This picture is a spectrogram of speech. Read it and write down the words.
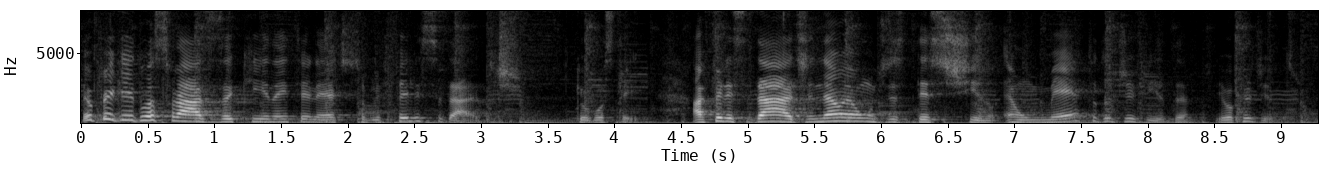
Eu peguei duas frases aqui na internet sobre felicidade, que eu gostei. A felicidade não é um destino, é um método de vida. Eu acredito.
